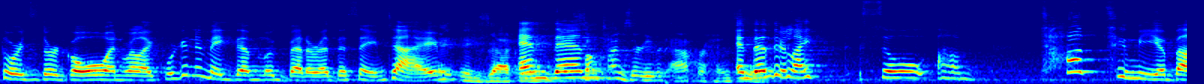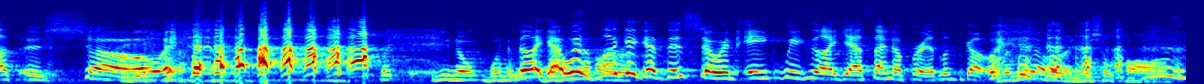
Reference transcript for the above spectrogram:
towards their goal and we're like we're going to make them look better at the same time exactly and then sometimes they're even apprehensive and then they're like so um, talk to me about a show but you know when we like when i was have our- looking at this show in eight weeks they're like yeah sign up for it let's go when we have our initial calls,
